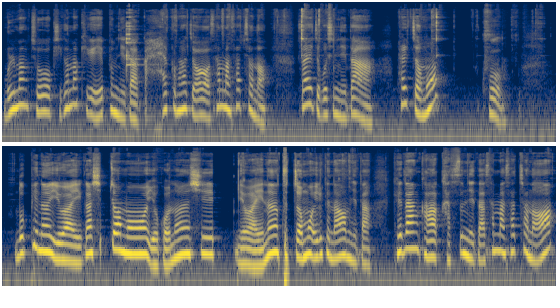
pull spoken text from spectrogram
물망초 기가 막히게 예쁩니다. 깔끔하죠. 34,000원. 사이즈 보십니다. 8.5, 9. 높이는 이 아이가 10.5, 요거는 10, 이 아이는 9.5 이렇게 나옵니다. 계단 가 같습니다. 34,000원.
